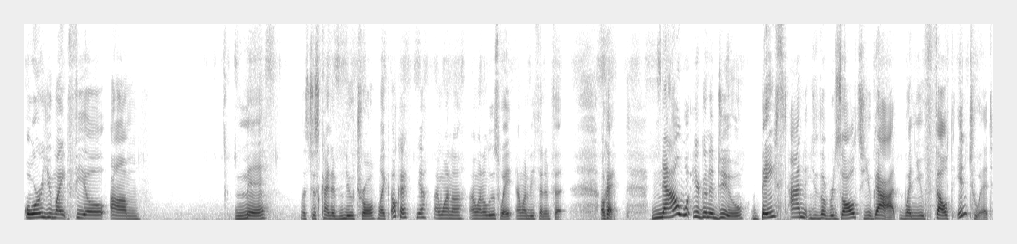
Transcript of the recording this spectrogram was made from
Or you might feel um, meh. It's just kind of neutral. Like, okay, yeah, I want to, I want to lose weight. I want to be thin and fit. Okay. Now what you're going to do based on the results you got when you felt into it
